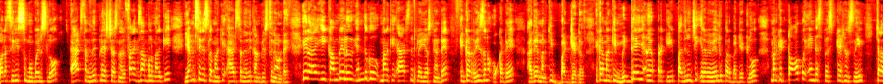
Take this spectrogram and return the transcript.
వాళ్ళ సిరీస్ మొబైల్స్లో యాడ్స్ అనేది ప్లేస్ చేస్తున్నారు. ఫర్ ఎగ్జాంపుల్ మనకి ఎం సిరీస్లో మనకి యాడ్స్ అనేది కనిపిస్తూనే ఉంటాయి. ఇలా ఈ కంపెనీలు ఎందుకు మనకి యాడ్స్ని ప్లే చేస్తున్నాయి అంటే ఇక్కడ రీజన్ ఒకటే అదే మనకి బడ్జెట్ ఇక్కడ మనకి మిడ్ రేంజ్ అనేప్పటికీ పది నుంచి ఇరవై వేల రూపాయల బడ్జెట్లో మనకి టాప్ ఎండ్ స్పెసిఫికేషన్స్ని చాలా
